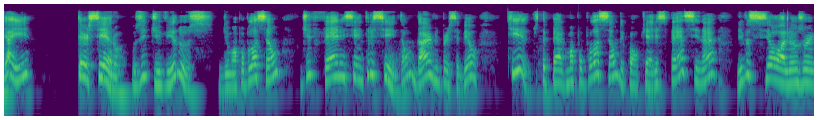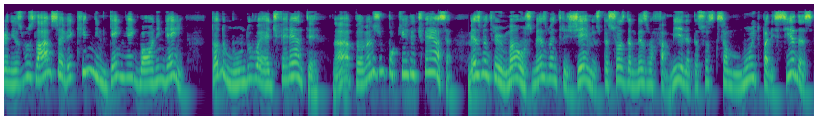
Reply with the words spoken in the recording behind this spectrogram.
E aí, terceiro, os indivíduos de uma população diferem-se entre si. Então, Darwin percebeu que você pega uma população de qualquer espécie, né, e você olha os organismos lá, você ver que ninguém é igual a ninguém todo mundo é diferente, né? pelo menos um pouquinho de diferença. Mesmo entre irmãos, mesmo entre gêmeos, pessoas da mesma família, pessoas que são muito parecidas,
